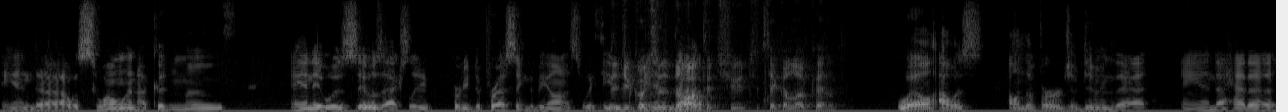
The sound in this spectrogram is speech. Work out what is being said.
And uh, I was swollen, I couldn't move, and it was it was actually pretty depressing to be honest with you. Did you go to And, the uh, doctor to, to take a look and well, I was on the verge of doing that, and I had a,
